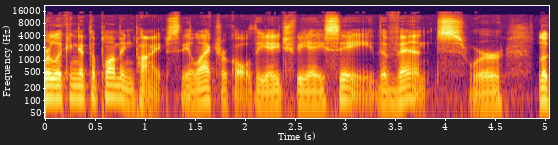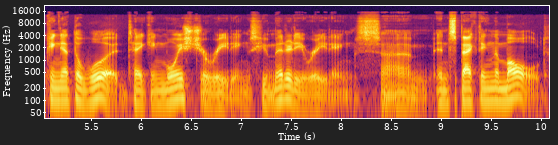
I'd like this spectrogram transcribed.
We're looking at the plumbing pipes, the electrical, the HVAC, the vents. We're looking at the wood, taking moisture readings, humidity readings, um, inspecting the mold.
